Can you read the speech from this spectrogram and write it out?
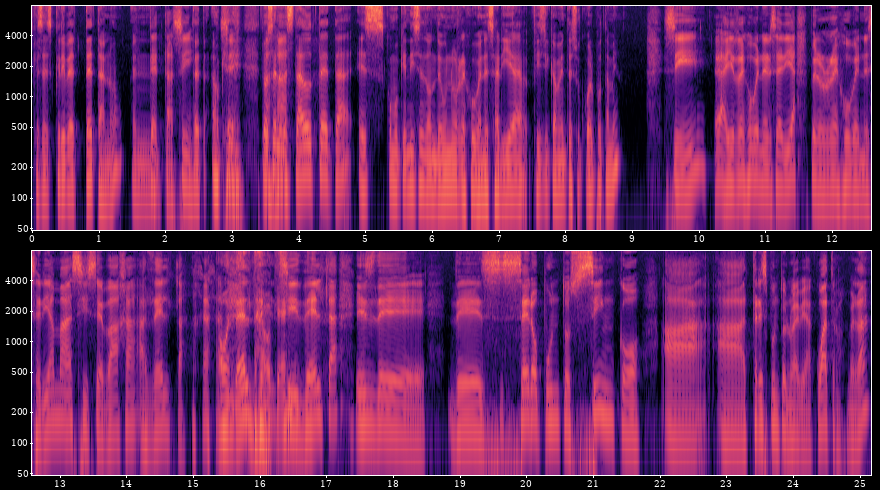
Que se escribe teta, ¿no? En... Teta, sí. Teta, ok. Entonces el estado teta es como quien dice donde uno rejuvenecería físicamente su cuerpo también. Sí, ahí rejuvenecería, pero rejuvenecería más si se baja a delta. O oh, en delta, ok. Sí, delta es de, de 0.5 a, a 3.9, a 4, ¿verdad?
